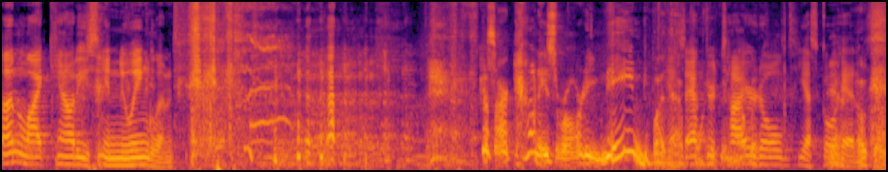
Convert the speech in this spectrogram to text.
unlike counties in New England. Because our counties are already named by that It's point. after you know, tired old. Yes, go Yeah, ahead. Okay.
